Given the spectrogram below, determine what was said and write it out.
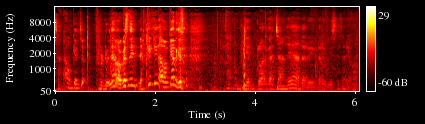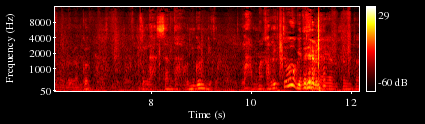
masa gak mungkin cok produknya bagus nih. Yakin Ki gak mungkin gitu. Gak mungkin. Keluar kacangnya ya dari dari bisnis dari awal dulu dulu gun belasan tahun gun gitu. Lama kali tuh gitu dia bilang. Iya, iya, betul betul.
